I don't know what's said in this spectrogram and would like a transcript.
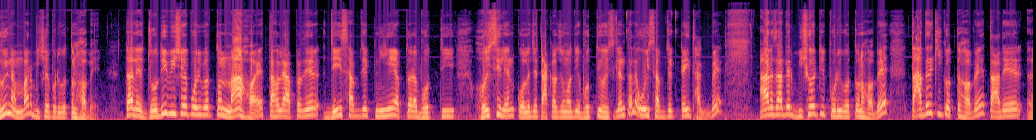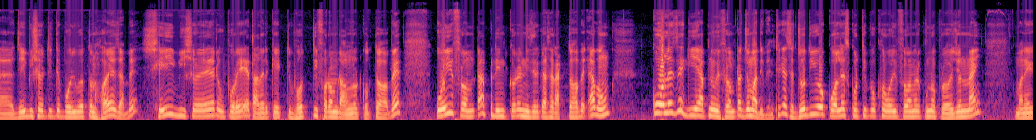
দুই নাম্বার, বিষয় পরিবর্তন হবে। তাহলে যদি বিষয় পরিবর্তন না হয়, তাহলে আপনাদের যেই সাবজেক্ট নিয়ে আপনারা ভর্তি হয়েছিলেন কলেজে টাকা জমা দিয়ে ভর্তি হয়েছিলেন তাহলে ওই সাবজেক্টটাই থাকবে। আর যাদের বিষয়টি পরিবর্তন হবে, তাদের কি করতে হবে? তাদের যেই বিষয়টিতে পরিবর্তন হয়ে যাবে, সেই বিষয়ের উপরে তাদেরকে একটি ভর্তি ফর্ম ডাউনলোড করতে হবে। ওই ফর্মটা প্রিন্ট করে নিজের কাছে রাখতে হবে এবং কলেজে গিয়ে আপনি ওই ফর্মটা জমা দিবেন, ঠিক আছে? যদিও কলেজ কর্তৃপক্ষ ওই ফর্মের কোনো প্রয়োজন নাই। মানে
